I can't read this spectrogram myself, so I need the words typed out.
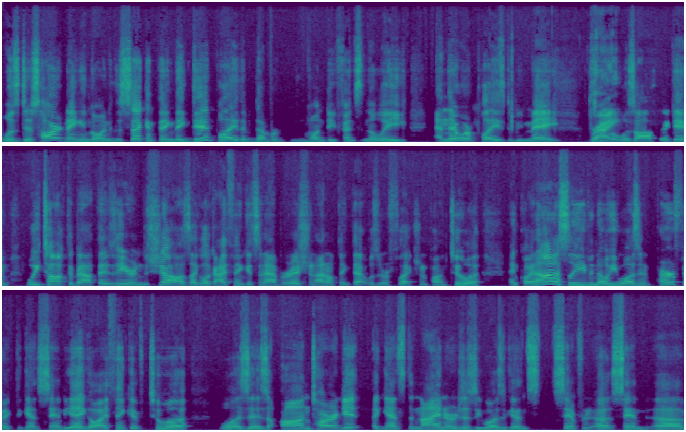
was disheartening and going to the second thing, they did play the number one defense in the league, and there were plays to be made. Right. Tua was off that game. We talked about this here in the show. I was like, look, I think it's an aberration. I don't think that was a reflection upon Tua. And quite honestly, even though he wasn't perfect against San Diego, I think if Tua was as on target against the Niners as he was against San uh, San uh,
